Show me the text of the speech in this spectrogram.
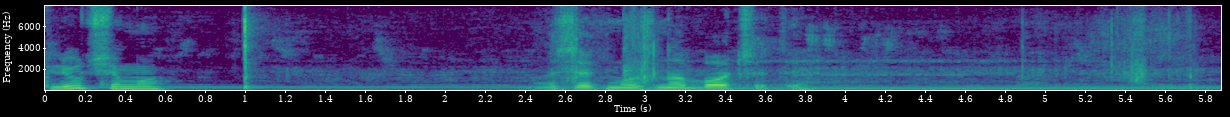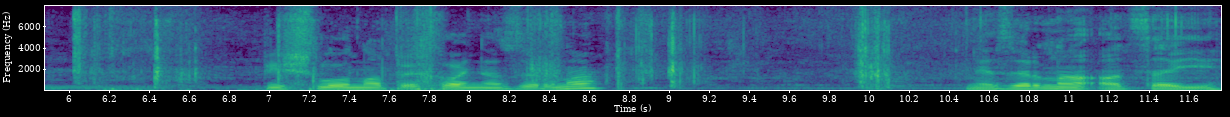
включимо. Ось як можна бачити. Пішло напихання зерна. Не зерна, а цієї.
